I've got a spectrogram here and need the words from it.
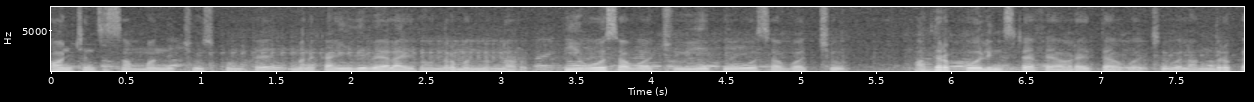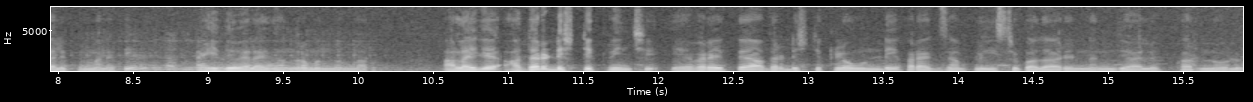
కాన్షియన్స్ సంబంధించి చూసుకుంటే మనకి ఐదు వేల ఐదు వందల మంది ఉన్నారు. పీఓస్ అవ్వచ్చు ఏపీఓస్ అవ్వచ్చు అదర్ పోలింగ్ స్టాఫ్ ఎవరైతే అవ్వచ్చు వీళ్ళందరూ కలిపి మనకి ఐదు వేల ఐదు వందల మంది ఉన్నారు. అలాగే అదర్ డిస్టిక్ నుంచి ఎవరైతే అదర్ డిస్టిక్లో ఉండి for example East Godavari Nandyal Kurnool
